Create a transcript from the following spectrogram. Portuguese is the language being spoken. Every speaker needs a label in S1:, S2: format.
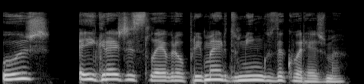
S1: Hoje, a Igreja celebra o primeiro domingo da Quaresma.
